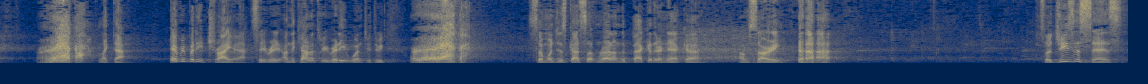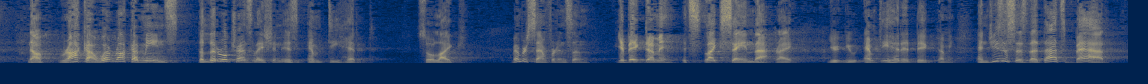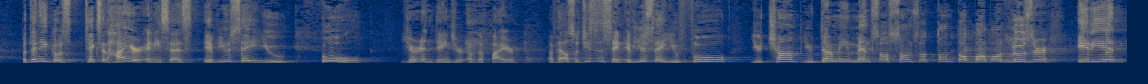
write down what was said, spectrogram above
Like that. Everybody try that. Say, ready? On the count of three. Ready? One, two, three. Someone just got something right on the back of their neck. I'm sorry. so Jesus says, now, raca, what raca means the literal translation is empty headed. So, like, remember Sanford and Son? You big dummy? It's like saying that, right? You, you empty headed big dummy. And Jesus says that that's bad, but then he goes, takes it higher and he says, if you say you fool, you're in danger of the fire of hell. So Jesus is saying, if you say you fool, you chump, you dummy, menso, sonso, tonto, bobo, loser, idiot,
